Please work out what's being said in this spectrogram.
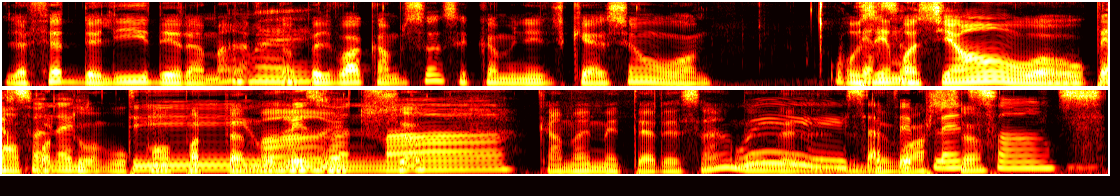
Le fait de lire des romans, Ouais. on peut le voir comme ça, c'est comme une éducation aux, aux émotions, au, au aux comporte- au personnalités, comportement, au et tout ça. raisonnement. Quand même intéressant de- Oui, de, ça de fait voir plein ça. de sens.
